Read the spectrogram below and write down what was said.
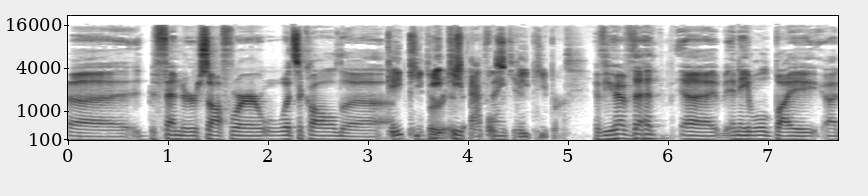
uh, Defender software, what's it called? Uh, Gatekeeper, Gatekeeper is Apple's Gatekeeper. If you have that uh, enabled by uh,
